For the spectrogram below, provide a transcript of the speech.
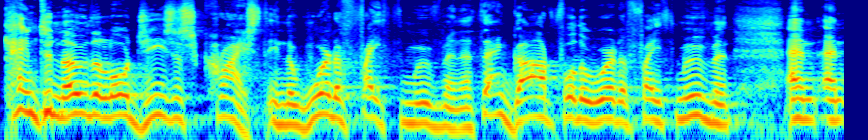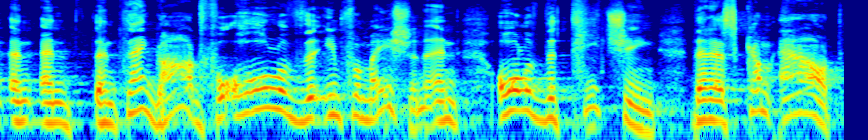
came to know the Lord Jesus Christ in the Word of Faith movement. And thank God for the Word of Faith movement. And, and, and, and, and thank God for all of the information and all of the teaching that has come out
